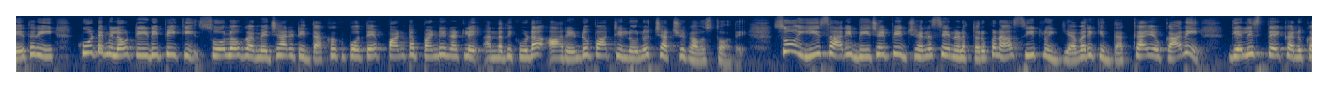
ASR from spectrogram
లేదని కూటమిలో టీడీపీకి సోలోగా మెజారిటీ దక్కకపోతే పంట పండినట్లే అన్నది కూడా ఆ రెండు పార్టీల్లోనూ చర్చగా వస్తోంది. సో ఈసారి బీజేపీ జనసేనల తరపున సీట్లు ఎవరికి దక్కాయో కానీ గెలిస్తే కనుక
